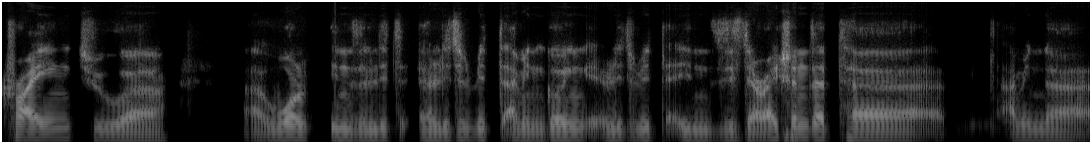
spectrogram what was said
trying to uh, uh, work in the lit a little bit. I mean, going a little bit in this direction. That uh, I mean, uh,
